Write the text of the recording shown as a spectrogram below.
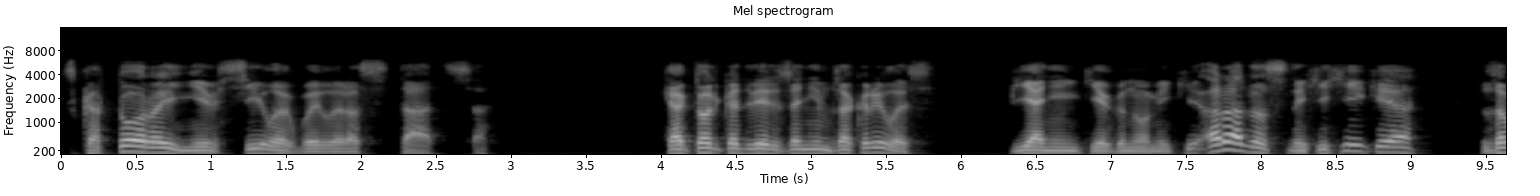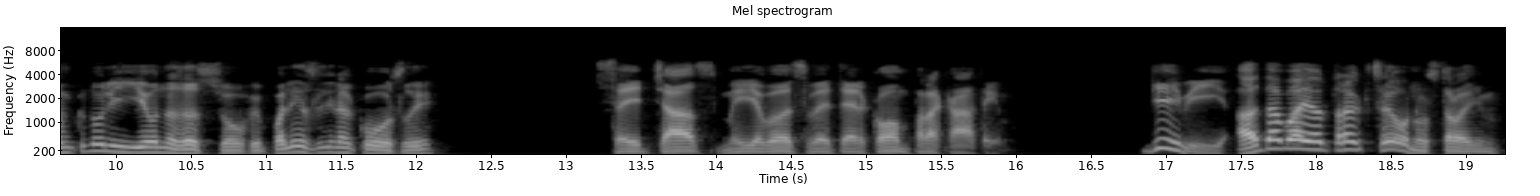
с которой не в силах было расстаться. Как только дверь за ним закрылась, пьяненькие гномики, а радостно хихикая, замкнули ее на засов и полезли на козлы. «Сейчас мы его с ветерком прокатим». «Гиви, а давай аттракцион устроим».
